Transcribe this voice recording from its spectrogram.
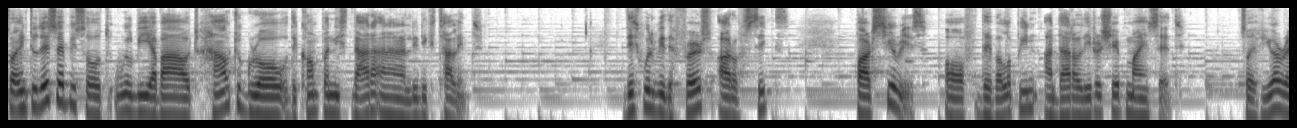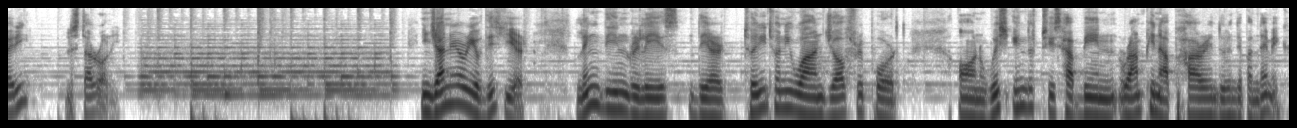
So, in today's episode, will be about how to grow the company's data and analytics talent. This will be the first out of six part series of developing a data leadership mindset. So, if you are ready, let's start rolling. In January of this year, LinkedIn released their 2021 jobs report on which industries have been ramping up hiring during the pandemic.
